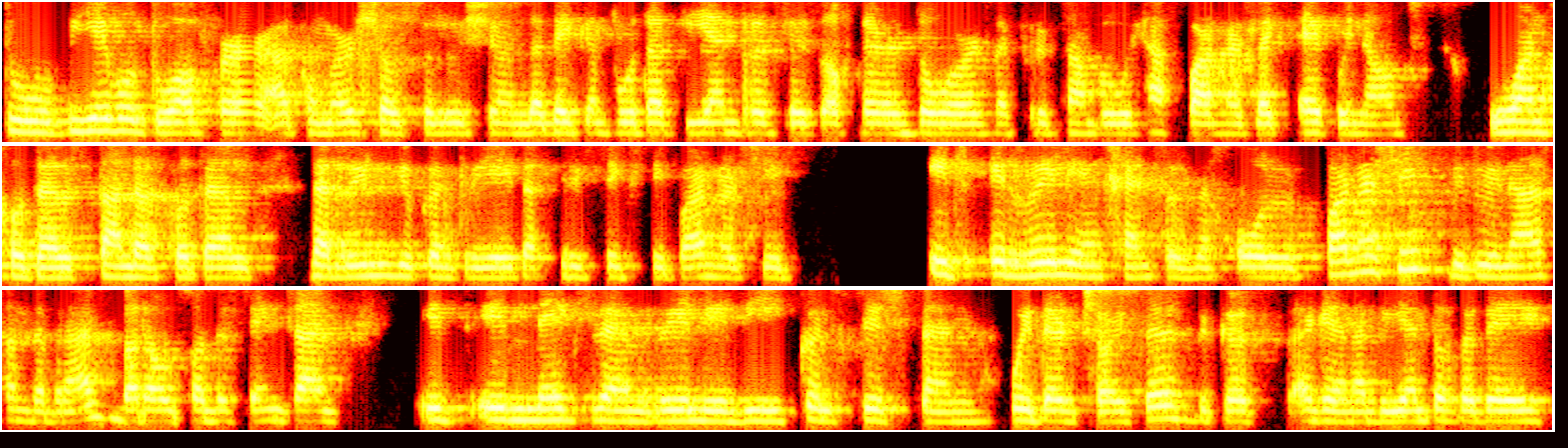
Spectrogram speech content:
to be able to offer a commercial solution that they can put at the entrances of their doors. Like, for example, we have partners like Equinox, One Hotel, Standard Hotel, that really you can create a 360 partnership. It's, it really enhances the whole partnership between us and the brands, but also at the same time, it, it makes them really be consistent with their choices because, again, at the end of the day,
